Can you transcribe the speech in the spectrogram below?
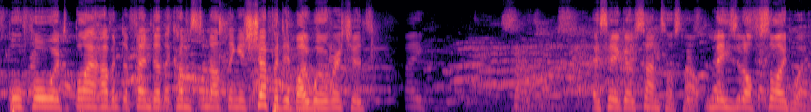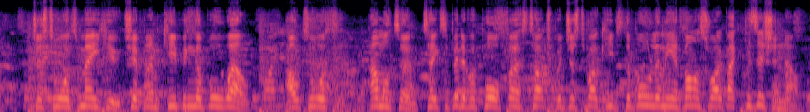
Ball forward by a Havant defender that comes to nothing is shepherded by Will Richards. As here goes Santos now, lays it off sideways, just towards Mayhew. Chippenham keeping the ball well. Out towards Hamilton, takes a bit of a poor first touch, but just about keeps the ball in the advanced right back position now.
